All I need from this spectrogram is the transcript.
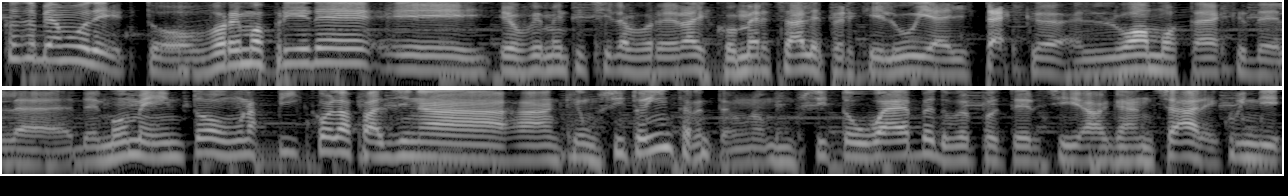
Cosa abbiamo detto? Vorremmo aprire e, e, ovviamente ci lavorerà il commerciale perché lui è il tech, l'uomo tech del, del momento, una piccola pagina, anche un sito internet, un, un sito web dove poterci agganciare, quindi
